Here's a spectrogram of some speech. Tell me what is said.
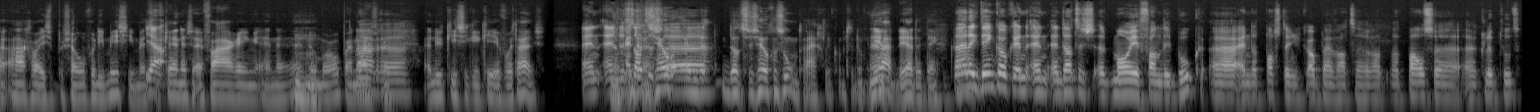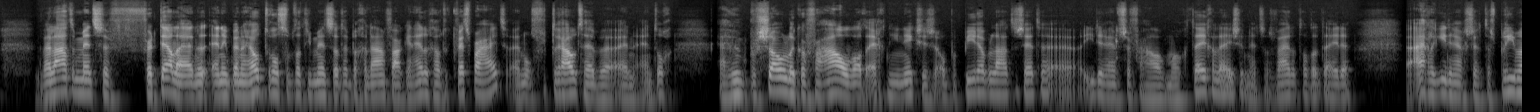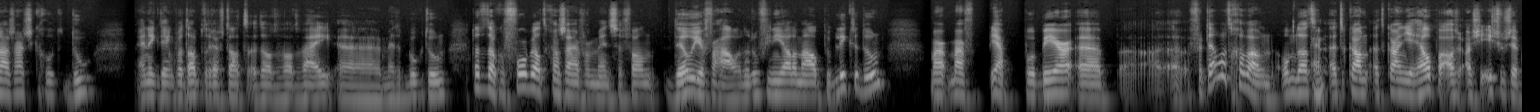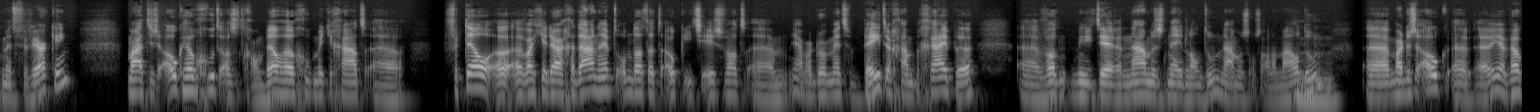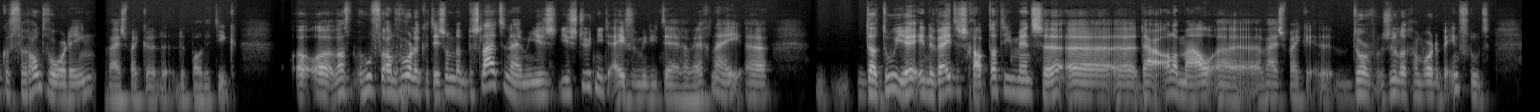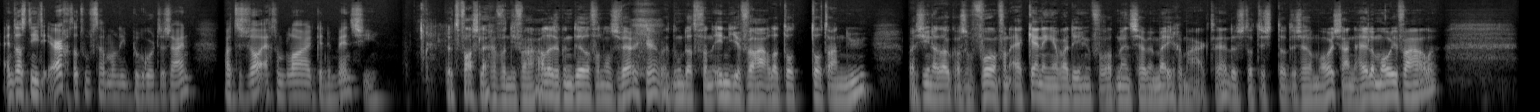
aangewezen persoon voor die missie. Met ja. zijn kennis, ervaring en, mm -hmm. noem maar op. En, maar, en nu kies ik een keer voor thuis. En, en, dus dat, dat, is heel, uh, dat is dus heel gezond eigenlijk om te doen. Ja, ja, dat denk ik wel. Nou, en ik denk ook, en, en, en dat is het mooie van dit boek, uh, en dat past denk ik ook bij wat, uh, wat, wat Pauls club doet. Wij laten mensen vertellen, en, en ik ben er heel trots op dat die mensen dat hebben gedaan, vaak in hele grote kwetsbaarheid. En ons vertrouwd hebben en, en toch hun persoonlijke verhaal, wat echt niet niks is, op papier hebben laten zetten. iedereen heeft zijn verhaal ook mogen tegenlezen, net zoals wij dat altijd deden. eigenlijk iedereen heeft gezegd, dat is prima, is hartstikke goed, doe. En ik denk wat dat betreft dat, dat wat wij uh, met het boek doen, dat het ook een voorbeeld kan zijn voor mensen van deel je verhaal. En dat hoef je niet allemaal publiek te doen. Maar, maar ja, probeer, vertel het gewoon. Omdat het, kan, het kan je helpen als, als je issues hebt met verwerking. Maar het is ook heel goed als het gewoon wel heel goed met je gaat. Vertel wat je daar gedaan hebt, omdat het ook iets is wat, um, ja, waardoor mensen beter gaan begrijpen wat militairen namens Nederland doen, namens ons allemaal doen. Mhm. Uh, maar dus ook ja, welke verantwoording, wij spreken de, de politiek, wat, hoe verantwoordelijk het is om een besluit te nemen. Je, je stuurt niet even militairen weg. Nee, dat doe je in de wetenschap dat die mensen daar allemaal, wij spreken, door zullen gaan worden beïnvloed. En dat is niet erg, dat hoeft helemaal niet beroerd te zijn. Maar het is wel echt een belangrijke dimensie. Het vastleggen van die verhalen is ook een deel van ons werk. Hè. We doen dat van Indië-verhalen tot, tot aan nu. Wij zien dat ook als een vorm van erkenning en waardering voor wat mensen hebben meegemaakt. Hè. Dus dat is, dat is heel mooi. Het zijn hele mooie verhalen.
